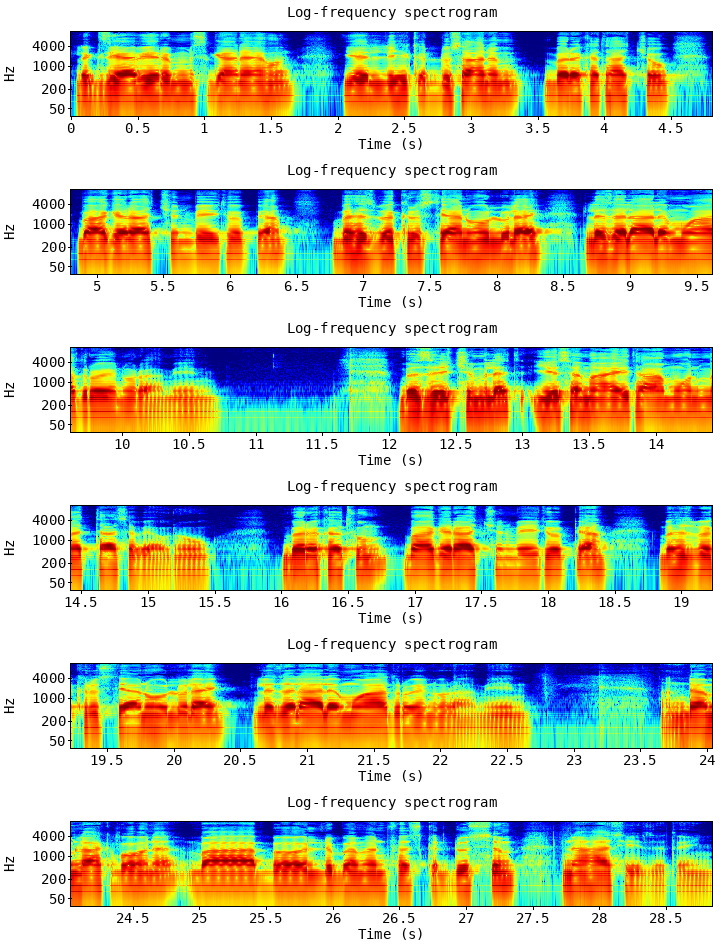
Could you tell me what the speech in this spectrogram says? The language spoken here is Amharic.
ለእግዚአብሔርም ምስጋና ይሁን። የእሊህ ቅዱሳንም በረከታቸው በአገራችን በኢትዮጵያ በሕዝበ ክርስቲያኑ ሁሉ ላይ ለዘላለሙ አድሮ ይኑር፣ አሜን። በዚህች ዕለት የሰማዕት አሞን መታሰቢያው ነው። በረከቱም በአገራችን በኢትዮጵያ በሕዝበ ክርስቲያኑ ሁሉ ላይ ለዘላለሙ አድሮ ይኑር፣ አሜን። አንድ አምላክ በሆነ በአብ በወልድ በመንፈስ ቅዱስ ስም ነሐሴ ዘጠኝ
